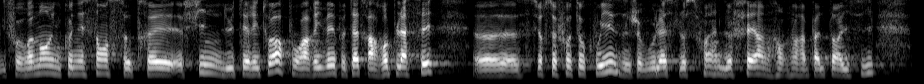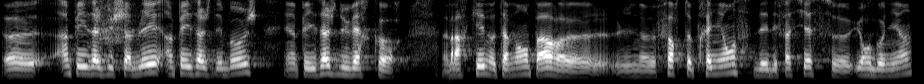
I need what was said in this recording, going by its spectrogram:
il faut vraiment une connaissance très fine du territoire pour arriver peut-être à replacer euh, sur ce photo quiz, je vous laisse le soin de le faire, on n'aura pas le temps ici, euh, un paysage du Chablais, un paysage des Bauges et un paysage du Vercors, marqué notamment par une forte prégnance des, faciès urgoniens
